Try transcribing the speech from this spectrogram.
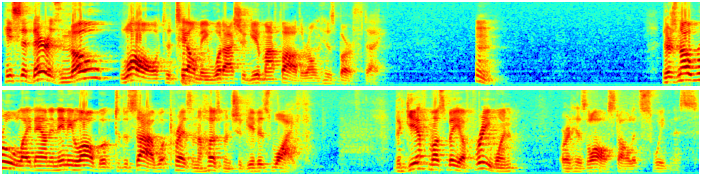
He said, There is no law to tell me what I should give my father on his birthday. Hmm. There's no rule laid down in any law book to decide what present a husband should give his wife. The gift must be a free one, or it has lost all its sweetness.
